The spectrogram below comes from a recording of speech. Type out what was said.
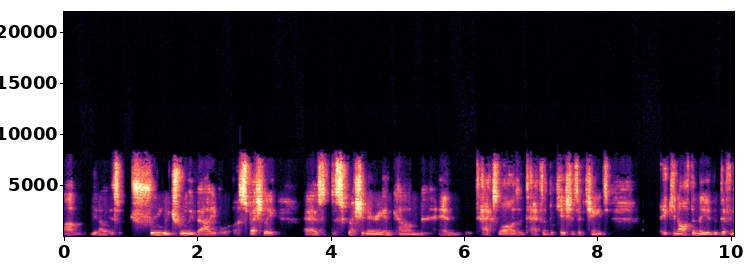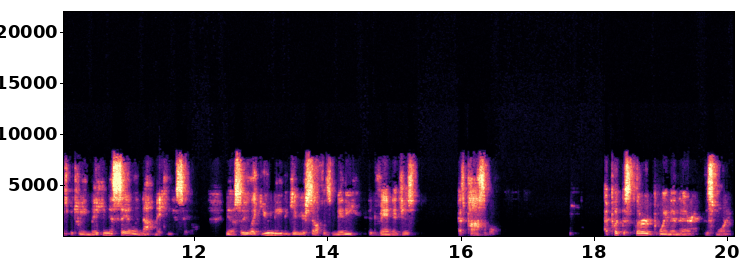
Um, you know, it's truly, truly valuable, especially as discretionary income and tax laws and tax implications have changed it can often make the difference between making a sale and not making a sale. You know, so like you need to give yourself as many advantages as possible. I put this third point in there this morning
